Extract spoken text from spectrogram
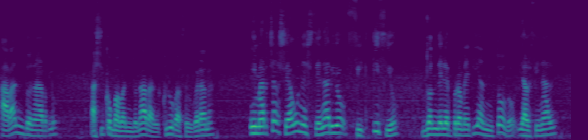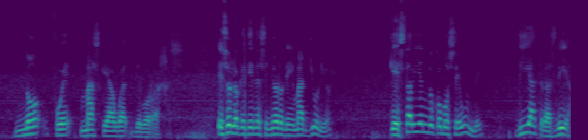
abandonarlo, así como abandonar al club azulgrana y marcharse a un escenario ficticio donde le prometían todo y al final no fue más que agua de borrajas. Eso es lo que tiene el señor Neymar Jr., que está viendo cómo se hunde día tras día,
